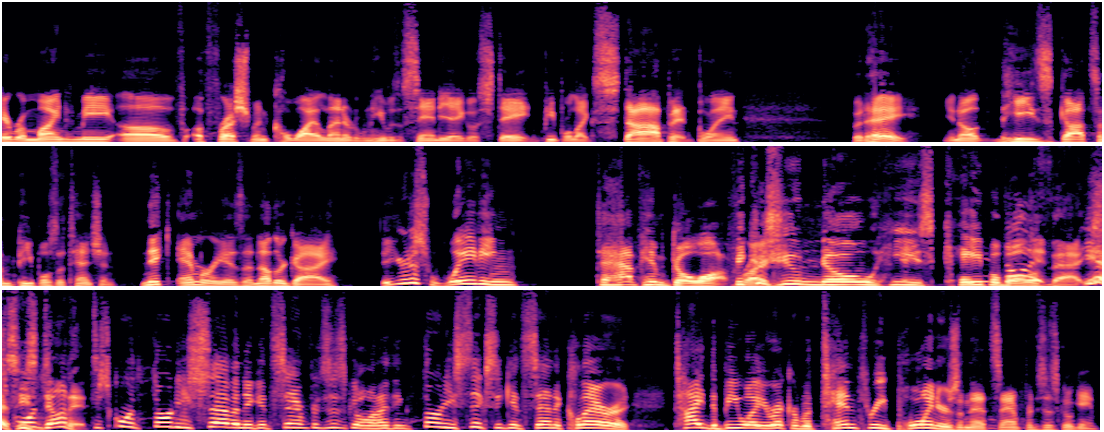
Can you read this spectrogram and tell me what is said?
it reminded me of a freshman Kawhi Leonard when he was at San Diego State. And people are like, stop it, Blaine. But hey, you know, he's got some people's attention. Nick Emery is another guy that you're just waiting to have him go off, Because right? you know he's capable of that. He yes, he's done it. He scored 37 against San Francisco and I think 36 against Santa Clara. Tied the BYU record with 10 three pointers in that San Francisco game.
